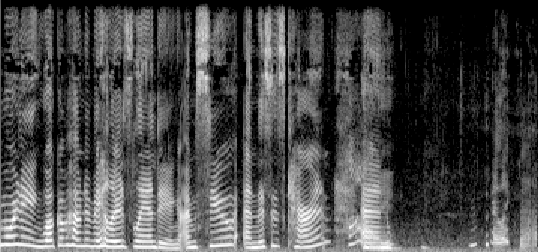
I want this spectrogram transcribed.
Good morning. Welcome home to Mailer's Landing. I'm Sue and this is Karen. Hi. And I like that.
